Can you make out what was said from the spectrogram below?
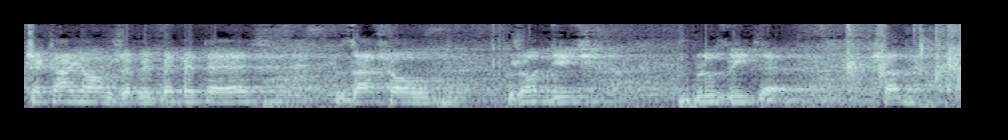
czekają, żeby BBTS zaczął rządzić w Plus Lidze. Szan-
